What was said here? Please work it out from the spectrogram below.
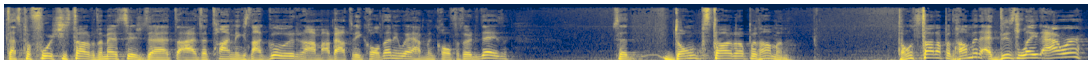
That's before she started with the message that uh, the timing is not good and I'm about to be called anyway. I haven't been called for 30 days. Said, don't start up with Haman. Don't start up with Haman at this late hour.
